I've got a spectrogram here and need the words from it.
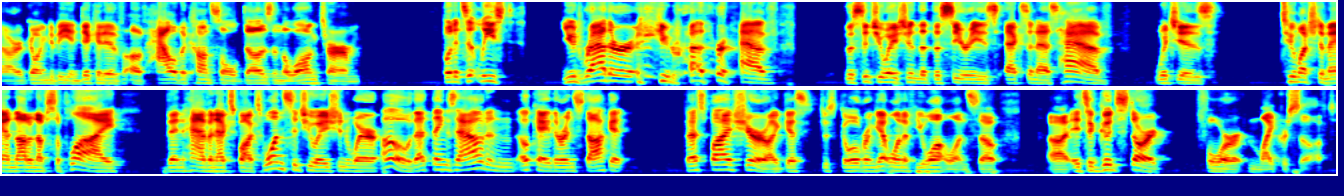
are going to be indicative of how the console does in the long term. But it's at least you'd rather you'd rather have the situation that the Series X and S have, which is too much demand, not enough supply, than have an Xbox One situation where, oh, that thing's out and okay, they're in stock at Best Buy. Sure, I guess just go over and get one if you want one. So uh, it's a good start for Microsoft.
